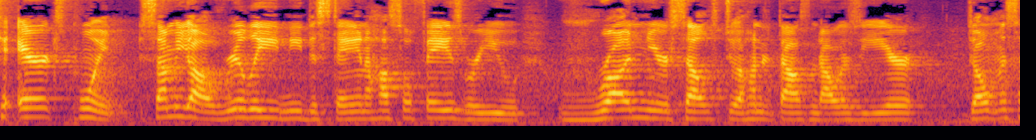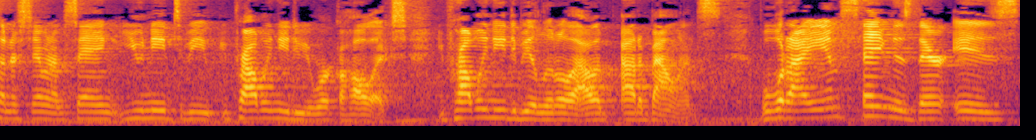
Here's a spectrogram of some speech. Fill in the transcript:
to Eric's point, some of y'all really need to stay in a hustle phase where you run yourselves to $100,000 a year. Don't misunderstand what I'm saying. You need to be, you probably need to be workaholics. You probably need to be a little out out of balance. But what I am saying is there is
